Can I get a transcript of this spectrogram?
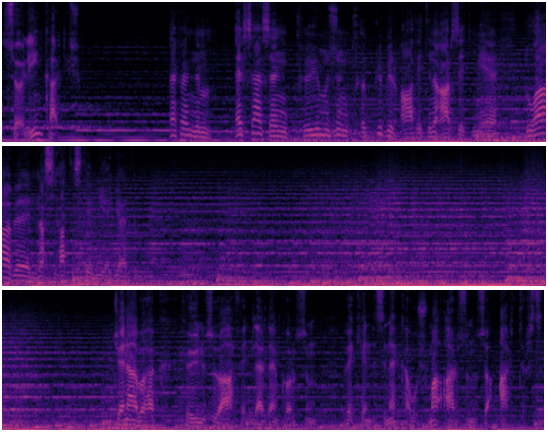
Söyleyin kardeşim. Efendim, esasen köyümüzün köklü bir afetini arz etmeye, dua ve nasihat istemeye geldim. Cenab-ı Hak köyünüzü afetlerden korusun ve kendisine kavuşma arzunuzu artırsın.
